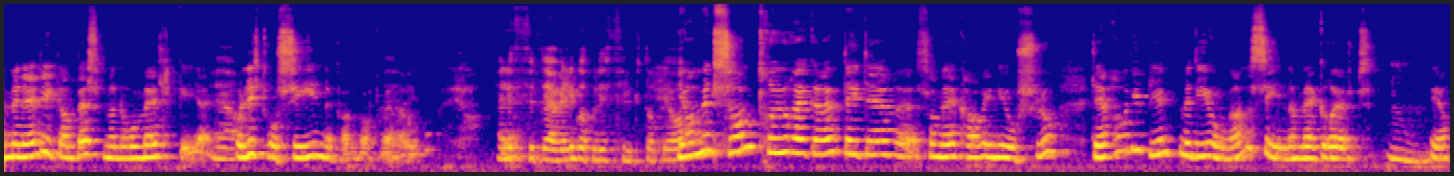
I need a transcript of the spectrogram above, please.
men jeg liker den best med noe melk i. Ja. Og litt rosiner kan godt være i. Eller det er veldig godt med litt frukt oppi òg. Ja, men sånn tror jeg òg de der eh, som jeg har inne i Oslo. Der har de begynt med de ungene sine med grøt. Mm. Ja,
